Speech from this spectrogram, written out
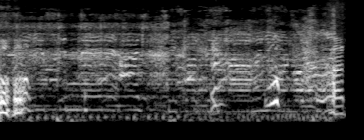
พัด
